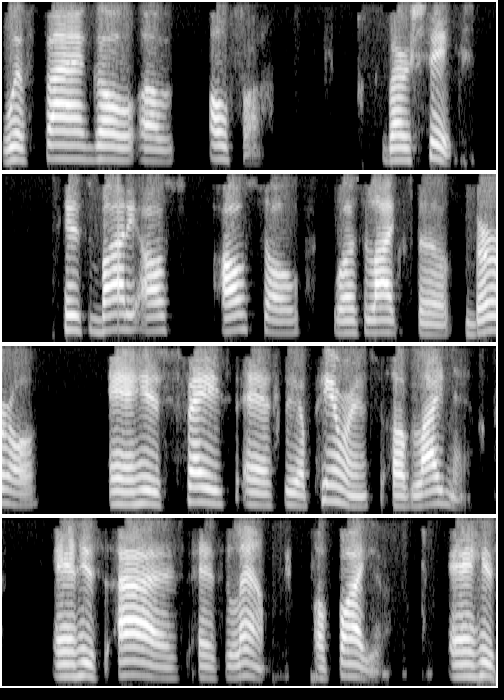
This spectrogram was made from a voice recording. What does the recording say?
with fine gold of Ophir. Verse 6. His body also was like the beryl, and his face as the appearance of lightning, and his eyes as lamps of fire, and his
